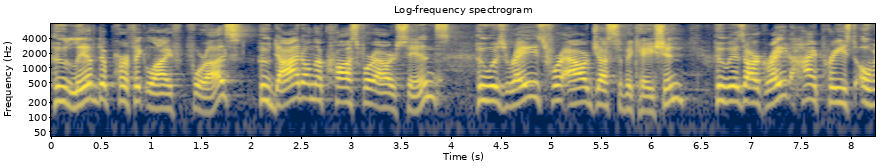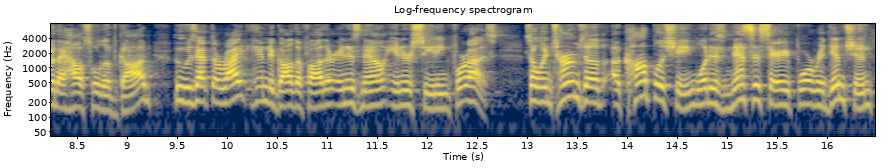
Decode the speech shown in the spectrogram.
who lived a perfect life for us, who died on the cross for our sins who was raised for our justification, who is our great high priest over the household of God, who is at the right hand of God the Father and is now interceding for us. So, in terms of accomplishing what is necessary for redemption,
